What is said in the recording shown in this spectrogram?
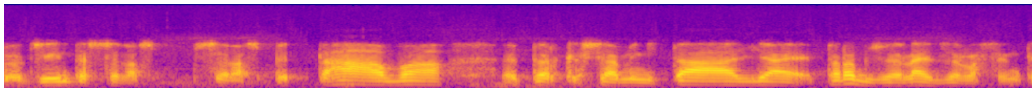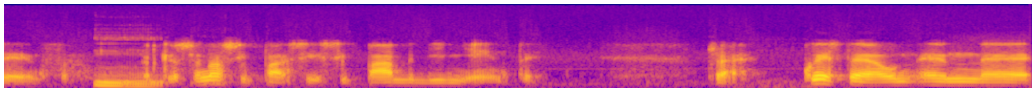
la gente se, la- se l'aspettava eh, perché siamo in Italia, eh, però bisogna leggere la sentenza, perché sennò si, si, si parla di niente. Cioè, questo è un, è un-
